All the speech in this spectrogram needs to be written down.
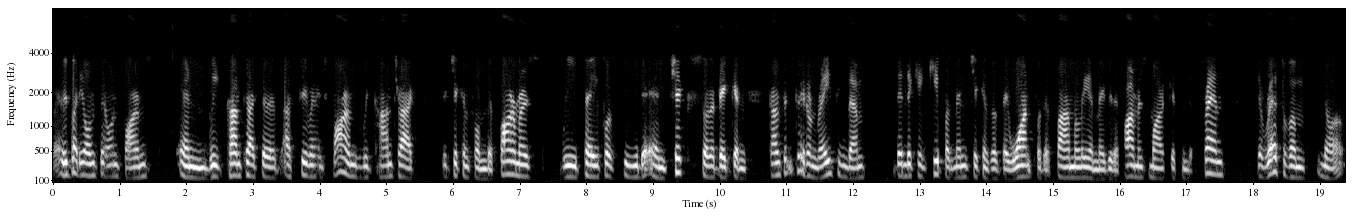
Everybody owns their own farms, and we contract the as tree range farms. We contract the chickens from the farmers. We pay for feed and chicks so that they can concentrate on raising them then they can keep as many chickens as they want for their family and maybe the farmers markets and the friends. The rest of them, you know,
